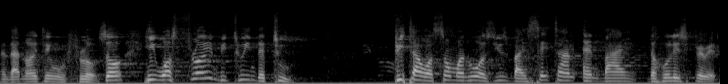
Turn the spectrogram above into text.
and the anointing will flow. So he was flowing between the two. Peter was someone who was used by Satan and by the Holy Spirit.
